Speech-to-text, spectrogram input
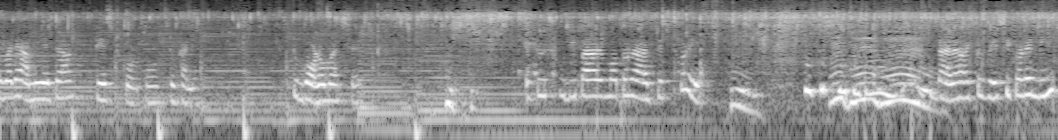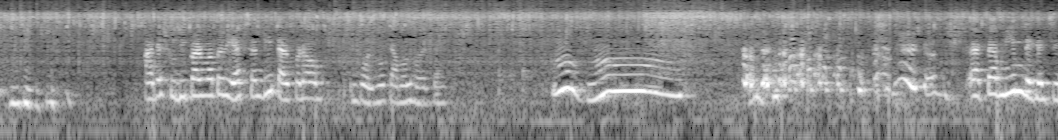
এবারে আমি এটা টেস্ট করব একটুখানি। একটু গরম আছে। একটু সুদীপার মতো টেস্ট করি? তারা একটু বেশি করে নিই। আগে সুদীপার মতো রিয়াকশন দিই তারপরে বলব কেমন হয়েছে। একটা মিম দেখেছি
